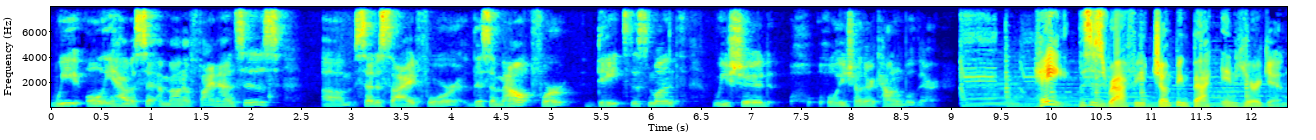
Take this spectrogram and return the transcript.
we only have a set amount of finances um, set aside for this amount for dates this month, we should hold each other accountable there. Hey, this is Rafi jumping back in here again.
